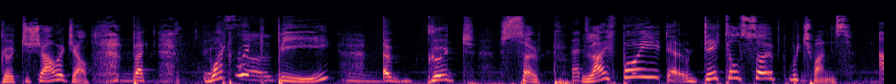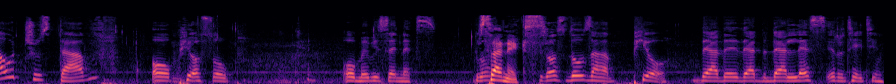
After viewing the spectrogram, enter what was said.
go to shower gel. Mm. But what would soap. be mm. a good soap? That's- Lifebuoy, uh, Dettol soap, which ones? I would choose Dove or pure soap. Or maybe Senex. Because- Sanex. Because those are pure. They are, they, they are, they are less irritating.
